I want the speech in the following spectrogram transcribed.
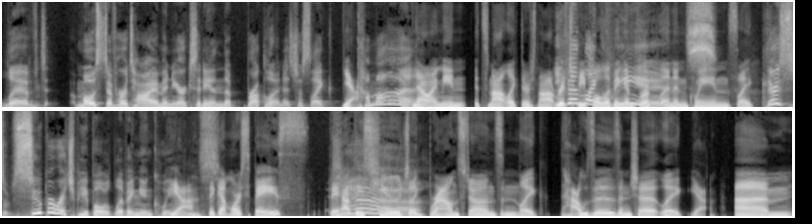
lived most of her time in New York City and the Brooklyn, it's just like, Yeah. come on. No, I mean, it's not like there's not rich Even, people like, living in Brooklyn and Queens. Queens. Like, There's super rich people living in Queens. yeah, they get more space. They have these huge like brownstones and like houses and shit. Like, yeah. Um.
